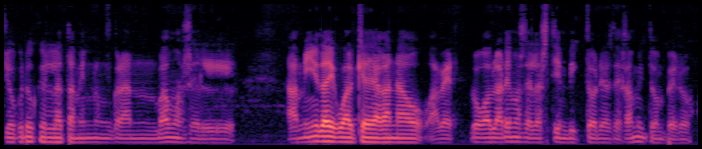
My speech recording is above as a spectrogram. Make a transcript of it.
yo creo que es la, también un gran, vamos, el... A mí da igual que haya ganado, a ver, luego hablaremos de las 100 victorias de Hamilton, pero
